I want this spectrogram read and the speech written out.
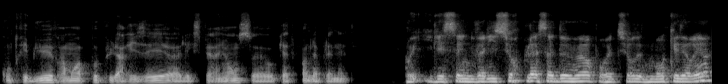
contribuer vraiment à populariser euh, l'expérience euh, aux quatre coins de la planète. Oui, il essaie une valise sur place à demeure pour être sûr de ne manquer de rien,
